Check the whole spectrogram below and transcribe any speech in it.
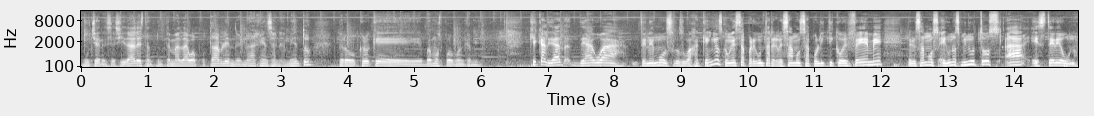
muchas necesidades, tanto en tema de agua potable, en drenaje, en saneamiento, pero creo que vamos por buen camino. ¿Qué calidad de agua tenemos los oaxaqueños? Con esta pregunta regresamos a Político FM, regresamos en unos minutos a Estéreo 1.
